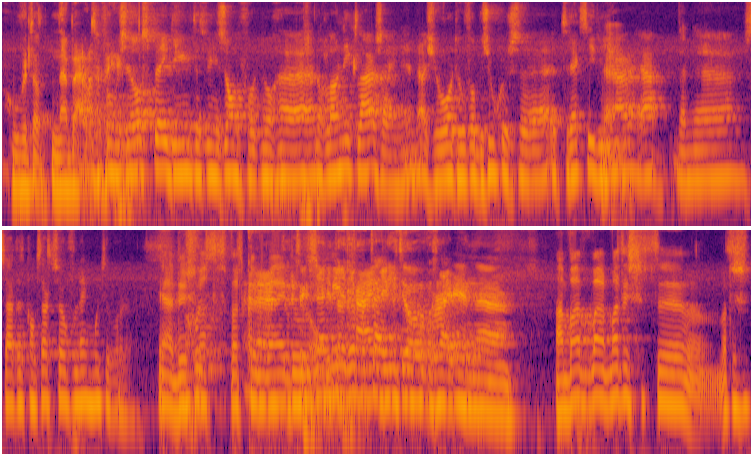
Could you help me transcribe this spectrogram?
hoe we dat naar Als buiten ik voor brengen. mezelf spreek, denk ik dat we in Zandvoort nog, eh, nog lang niet klaar zijn. En als je hoort hoeveel bezoekers eh, het trekt ieder Ja. jaar, ja, dan eh, staat het contract zo verlengd moeten worden. Ja, dus goed, wat, wat kunnen wij doen? is- zijn daar meerdere partijen niet over. En, eh, Maar wat, wat, wat, is het, eh, wat is het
